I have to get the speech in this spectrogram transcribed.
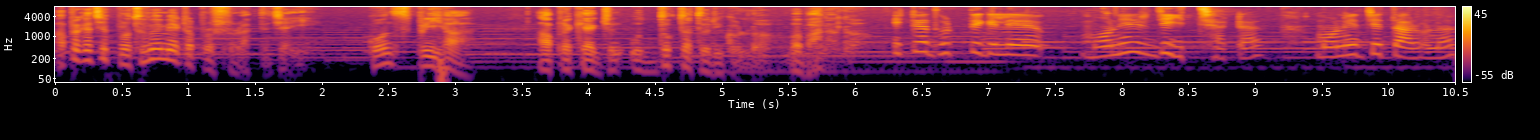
আপনার কাছে প্রথমে আমি একটা প্রশ্ন রাখতে চাই। কোন স্পৃহা আপনাকে একজন উদ্যোক্তা তৈরি করল বা বানালো? এটা ধরতে গেলে মনের যে ইচ্ছাটা মনের যে তাড়না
